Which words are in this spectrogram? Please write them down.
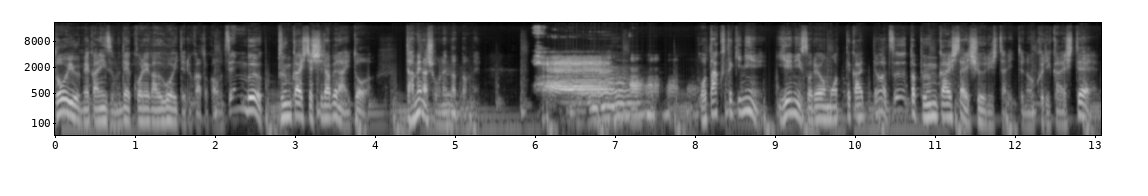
どういうメカニズムでこれが動いてるかとかを全部分解して調べないとダメな少年だったのね。へーうんオタク的に家にそれを持って帰ってはずっと分解したり修理したりっていうのを繰り返して、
